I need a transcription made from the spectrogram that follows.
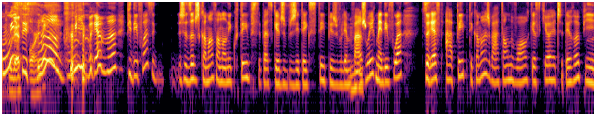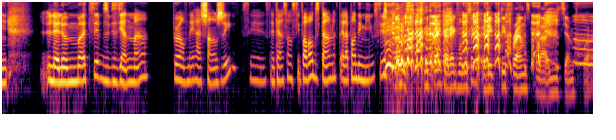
Oui, roulette c'est porn. ça. Oui, vraiment. Puis des fois, c'est- je veux dire, je commence à en écouter, puis c'est parce que j'étais excitée, puis je voulais me faire Mhm. jouir. Mais des fois, tu restes happé, puis t'es comment je vais attendre voir qu'est-ce qu'il y a, etc. Puis le, le motif du visionnement peut en venir à changer. C'est intéressant aussi. Il faut avoir du temps, là. C'était la pandémie aussi. Ah oui, c'est pas correct. Vaut mieux ça que réécouter Friends pour la huitième fois.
